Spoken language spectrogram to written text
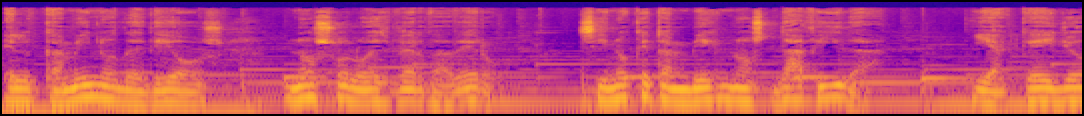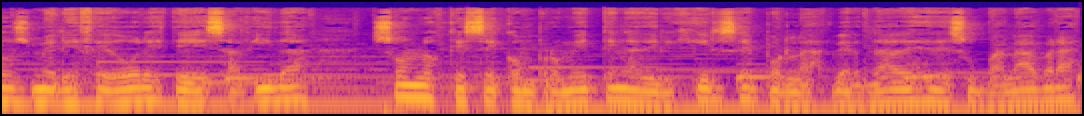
El camino de Dios no solo es verdadero, sino que también nos da vida, y aquellos merecedores de esa vida son los que se comprometen a dirigirse por las verdades de su palabra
